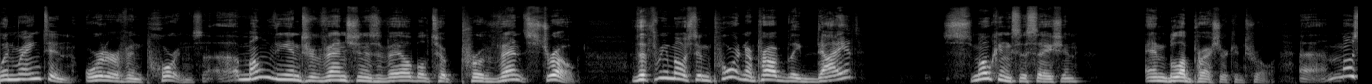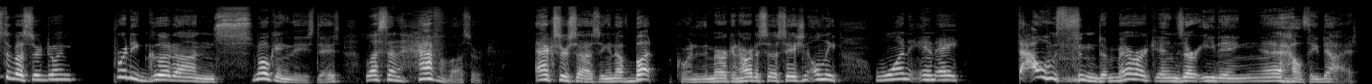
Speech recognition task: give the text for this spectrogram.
When ranked in order of importance, among the interventions available to prevent stroke, the three most important are probably diet, smoking cessation, and blood pressure control. Uh, most of us are doing pretty good on smoking these days. Less than half of us are exercising enough, but according to the American Heart Association, only one in a thousand Americans are eating a healthy diet,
